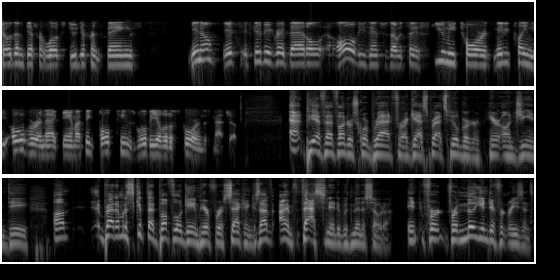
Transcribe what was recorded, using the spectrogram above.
show them different looks, do different things You know, it's it's going to be a great battle. All of these answers, I would say, skew me towards maybe playing the over in that game. I think both teams will be able to score in this matchup. At PFF underscore Brad for our guest Brad Spielberger here on G and D. Um, Brad, I'm going to skip that Buffalo game here for a second because I'm fascinated with Minnesota for for a million different reasons.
